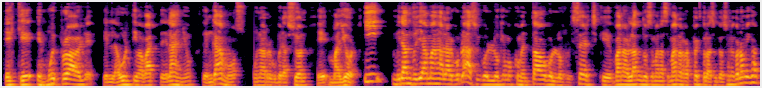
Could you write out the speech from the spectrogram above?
es que es muy probable que en la última parte del año tengamos una recuperación eh, mayor. Y mirando ya más a largo plazo y con lo que hemos comentado con los research que van hablando semana a semana respecto a la situación económica,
